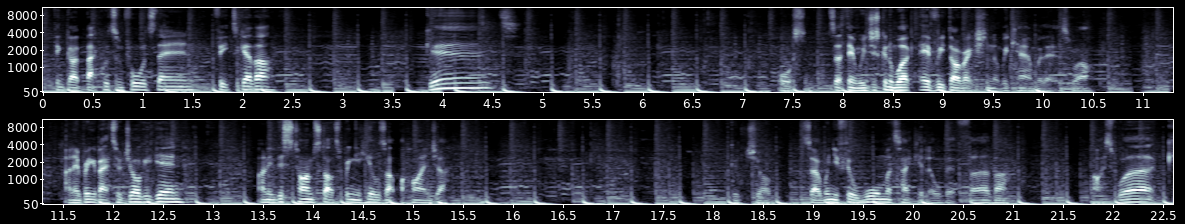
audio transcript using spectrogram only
I think go backwards and forwards then, feet together. Good. Awesome. So I think we're just gonna work every direction that we can with it as well. And then bring it back to a jog again. Only this time start to bring your heels up behind you. Good job. So when you feel warmer, take it a little bit further. Nice work.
